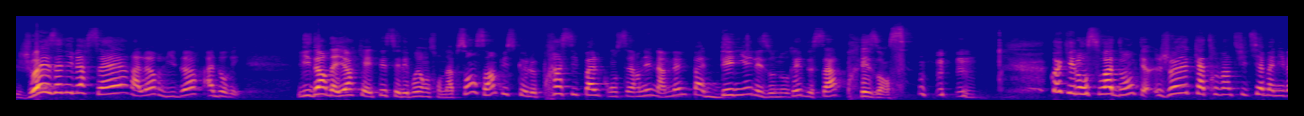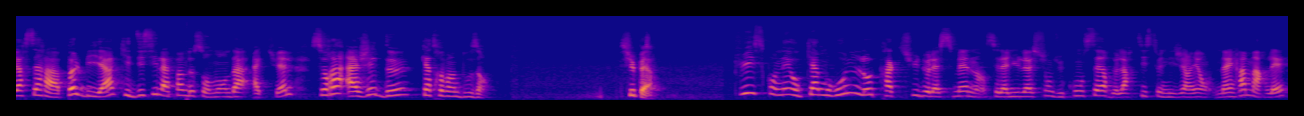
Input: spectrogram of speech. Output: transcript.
joyeux anniversaire à leur leader adoré. Leader d'ailleurs qui a été célébré en son absence, hein, puisque le principal concerné n'a même pas daigné les honorer de sa présence. Quoi qu'il en soit, donc, joyeux 88e anniversaire à Paul Biya, qui d'ici la fin de son mandat actuel sera âgé de 92 ans. Super. Puisqu'on est au Cameroun, l'autre actu de la semaine, c'est l'annulation du concert de l'artiste nigérian Naira Marley.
